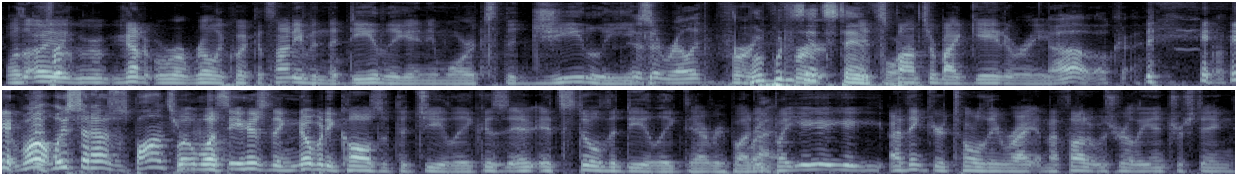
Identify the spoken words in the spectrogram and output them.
Well, uh, we got really quick. It's not even the D League anymore. It's the G League. is it really? For, What- what does for- that stand it's for? sponsored by Gatorade. Oh, okay. okay. Well, at least it has a sponsor. Well, now. well, see, here's the thing. Nobody calls it the G League because it, it's still the D League to everybody. Right. But you, you, you, I think you're totally right, and I thought it was really interesting.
